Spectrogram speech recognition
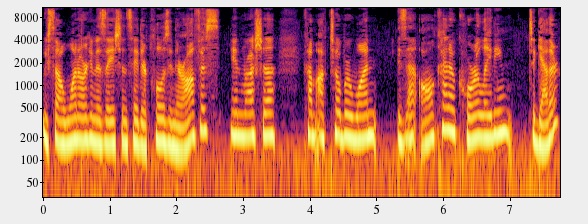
we saw one organization say they're closing their office in Russia come October one. Is that all kind of correlating together?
